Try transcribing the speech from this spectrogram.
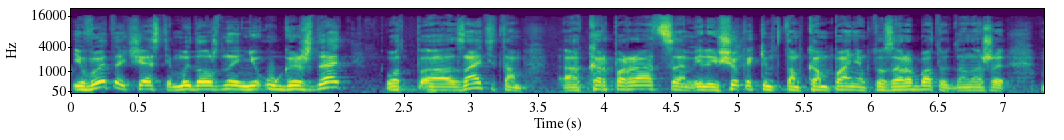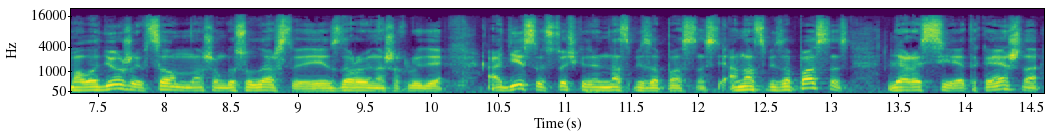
И в этой части мы должны не угождать вот, а, знаете, там, а, корпорациям или еще каким-то там компаниям, кто зарабатывает на нашей молодежи и в целом на нашем государстве и здоровье наших людей, а действовать с точки зрения нацбезопасности. А нацбезопасность для России – это, конечно,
